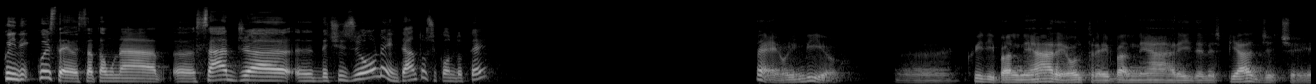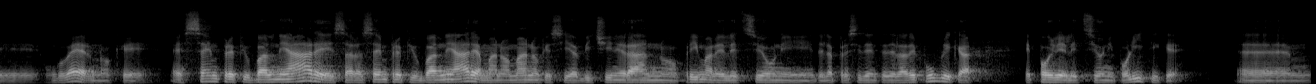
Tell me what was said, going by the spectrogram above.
Quindi questa è stata una eh, saggia eh, decisione, intanto secondo te? Beh, è un rinvio. Eh, qui di balneare, oltre ai balneari delle spiagge, c'è un governo che è sempre più balneare e sarà sempre più balneare a mano a mano che si avvicineranno prima le elezioni della Presidente della Repubblica e poi le elezioni politiche. Eh,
